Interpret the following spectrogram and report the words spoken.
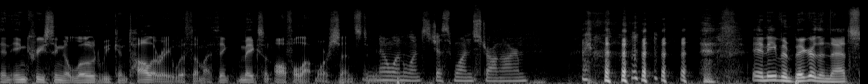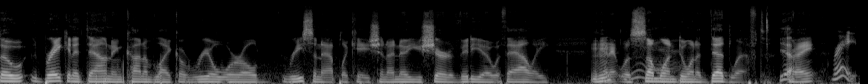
and increasing the load we can tolerate with them, I think makes an awful lot more sense to me. No one wants just one strong arm. And even bigger than that, so breaking it down in kind of like a real world recent application. I know you shared a video with Allie, mm-hmm. and it was someone doing a deadlift, Yeah. right? Right.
